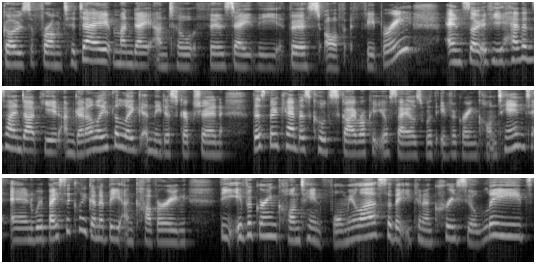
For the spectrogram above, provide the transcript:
goes from today, Monday, until Thursday, the 1st of February. And so if you haven't signed up yet, I'm going to leave the link in the description. This bootcamp is called Skyrocket Your Sales with Evergreen Content, and we're basically going to be uncovering the evergreen content formula so that you can increase your leads,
